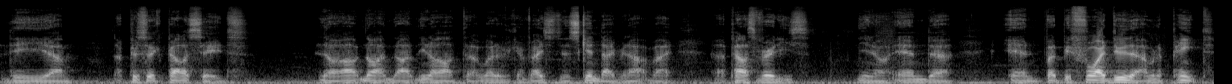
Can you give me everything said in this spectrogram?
the um, Pacific Palisades. No, out, not not you know out uh, whatever I used to do skin diving out by uh, Palos Verdes, you know, and uh, and but before I do that, I'm going to paint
